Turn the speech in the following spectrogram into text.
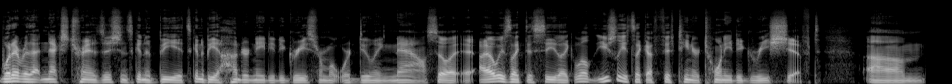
whatever that next transition is going to be, it's going to be 180 degrees from what we're doing now. So I, I, always like to see like, well, usually it's like a 15 or 20 degree shift. Um,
